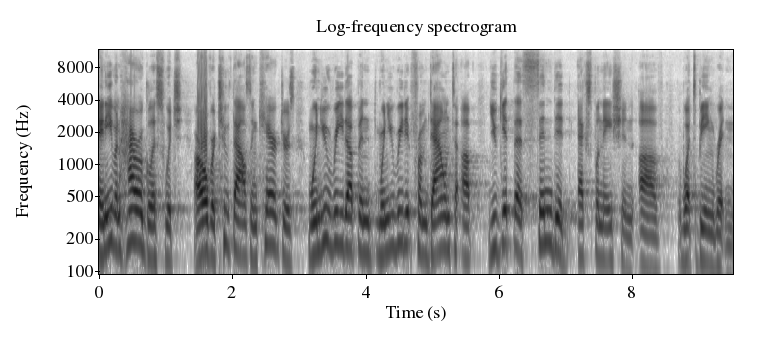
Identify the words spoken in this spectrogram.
And even hieroglyphs, which are over 2,000 characters, when you read up and when you read it from down to up, you get the ascended explanation of what's being written.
